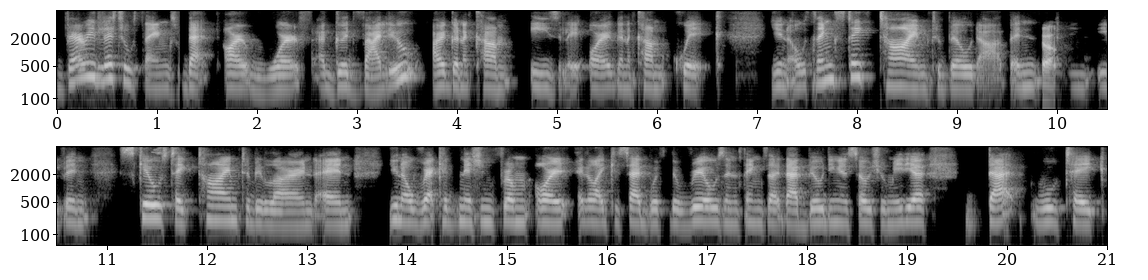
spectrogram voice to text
very little things that are worth a good value are going to come easily or are going to come quick you know things take time to build up and, yeah. and, even skills take time to be learned and you know recognition from or like you said with the reels and things like that building a social media that will take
